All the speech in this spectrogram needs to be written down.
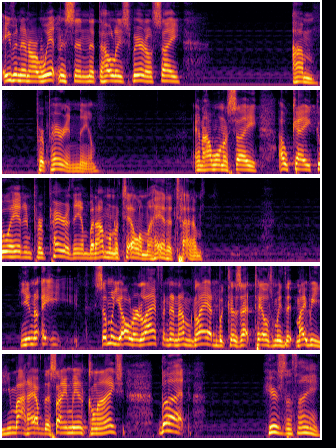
even in our witnessing that the Holy Spirit will say, I'm preparing them. And I want to say, okay, go ahead and prepare them, but I'm going to tell them ahead of time. You know, eh, some of y'all are laughing, and I'm glad because that tells me that maybe you might have the same inclination. But here's the thing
